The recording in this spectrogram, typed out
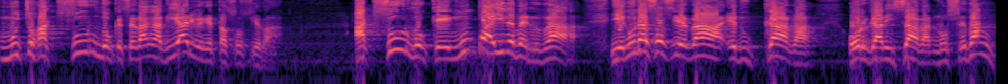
muchos absurdos que se dan a diario en esta sociedad. Absurdo que en un país de verdad y en una sociedad educada, organizada, no se dan.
